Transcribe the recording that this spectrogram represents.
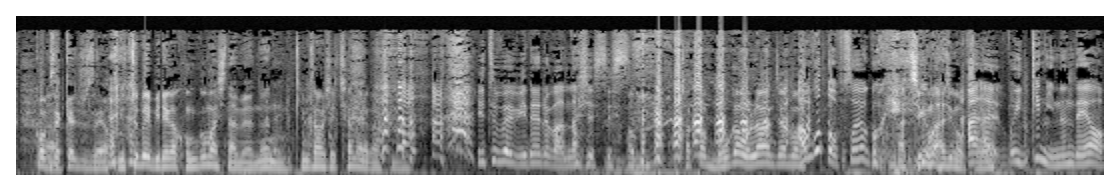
검색해 주세요. 아, 유튜브의 미래가 네. 궁금하시다면은 김사월 씨 채널에 가시면 유튜브의 미래를 만나실 수 있어요. 잠깐 뭐가 올라왔는지 한번. 아무것도 없어요 거기. 아 지금 아직 아, 없어요. 아, 뭐 있긴 있는데요.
